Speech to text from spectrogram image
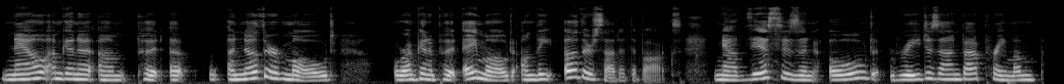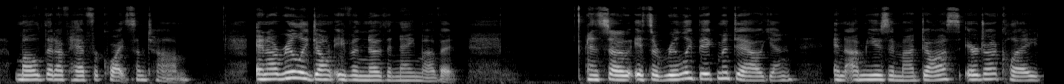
Now I'm going to um, put another mold or I'm going to put a mold on the other side of the box. Now this is an old redesigned by Prima mold that I've had for quite some time. And I really don't even know the name of it. And so it's a really big medallion and I'm using my DAS air dry clay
